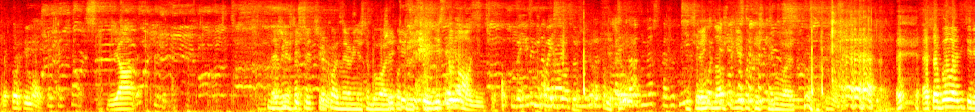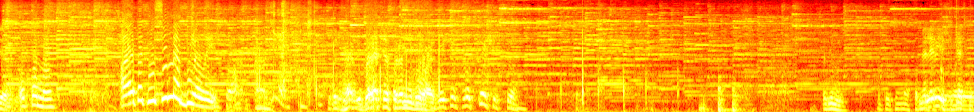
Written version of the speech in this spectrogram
Я кто снимал? Я Да, конечно, прикольные, конечно, бывают чуть-чуть покрышки. чуть-чуть не снимал ничего. Ничего, Я не знал, что такие покрышки бывают. Это было интересно. Опа-на. А этот не сильно белый? Горячая сыра не бывает. Поднимай. Смелевейше, дядька.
